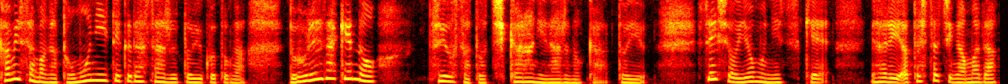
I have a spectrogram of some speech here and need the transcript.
神様が共にいてくださるということがどれだけの強さと力になるのかという。聖書を読むにつけやはり私たちがまだ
